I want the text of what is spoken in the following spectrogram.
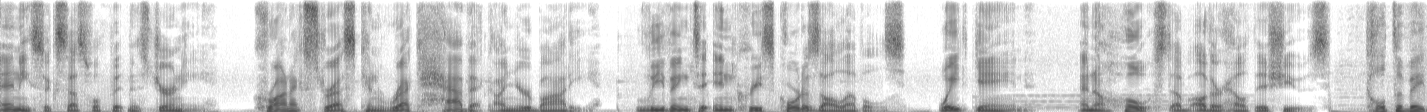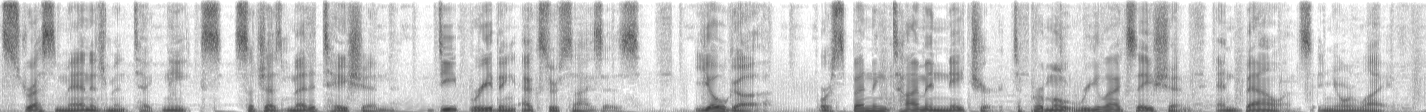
any successful fitness journey. Chronic stress can wreak havoc on your body, leading to increased cortisol levels, weight gain, and a host of other health issues. Cultivate stress management techniques such as meditation, deep breathing exercises, yoga, or spending time in nature to promote relaxation and balance in your life.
